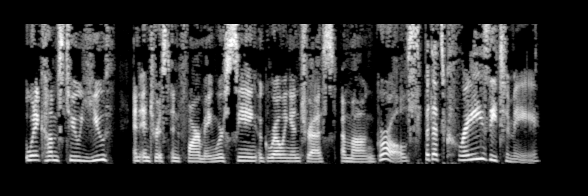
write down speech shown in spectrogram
when it comes to youth and interest in farming, we're seeing a growing interest among girls. But that's crazy to me.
